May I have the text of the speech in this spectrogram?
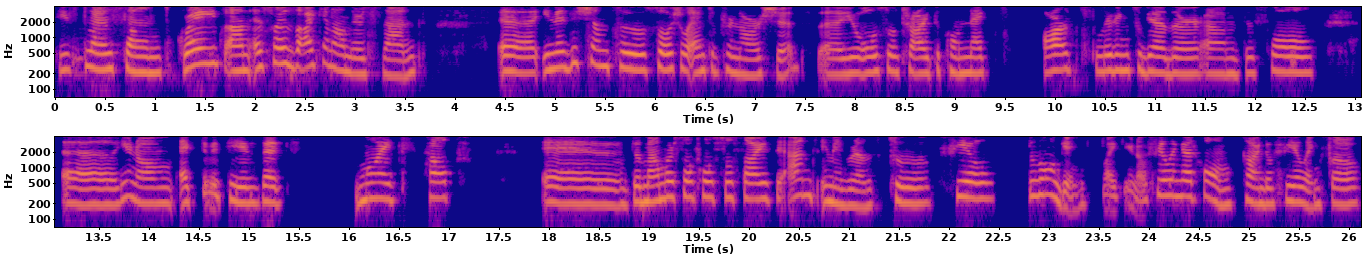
These plans sound great, and as far as I can understand, uh, in addition to social entrepreneurship, uh, you also try to connect arts living together and this whole uh, you know activities that might help uh, the members of whole society and immigrants to feel belonging like you know feeling at home kind of feeling. So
